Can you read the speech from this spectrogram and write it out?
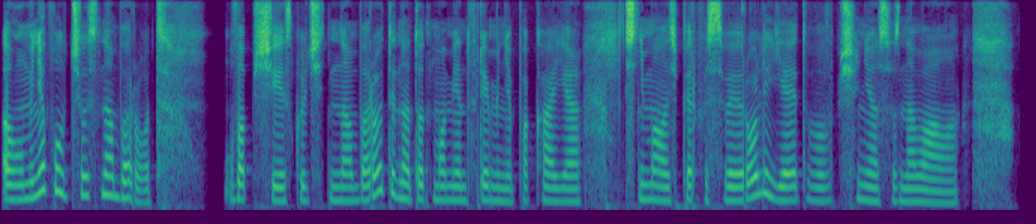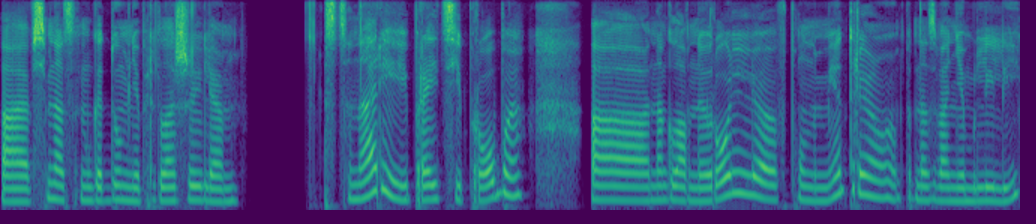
А у меня получилось наоборот вообще исключительно наоборот. И на тот момент времени, пока я снималась в первой своей роли, я этого вообще не осознавала. А В семнадцатом году мне предложили сценарий и пройти пробы а, на главную роль в полном метре под названием «Лили».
